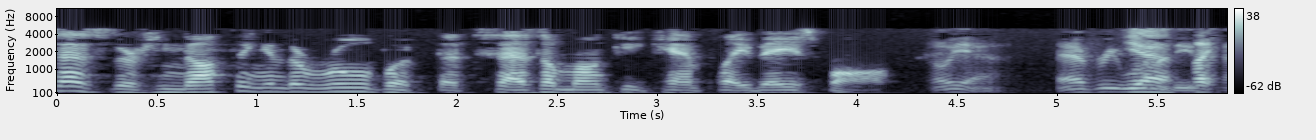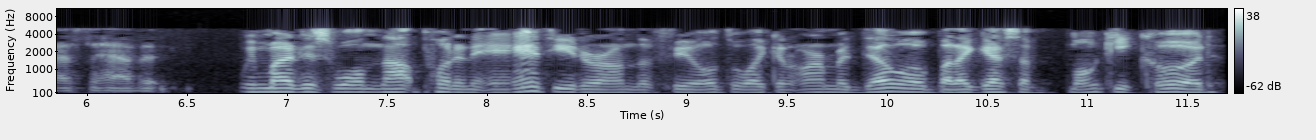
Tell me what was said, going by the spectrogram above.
says there's nothing in the rule book that says a monkey can't play baseball. Oh yeah, every one Yeah, of these like- has to have it. We might as well not put an anteater on the field like an armadillo, but I guess a monkey could.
